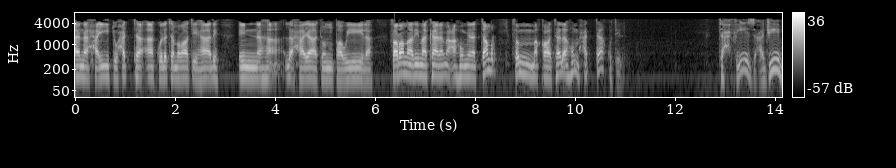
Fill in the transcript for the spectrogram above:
أنا حييت حتى آكل تمرات هذه إنها لحياة طويلة. فرمى بما كان معه من التمر ثم قاتلهم حتى قتل. تحفيز عجيب.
